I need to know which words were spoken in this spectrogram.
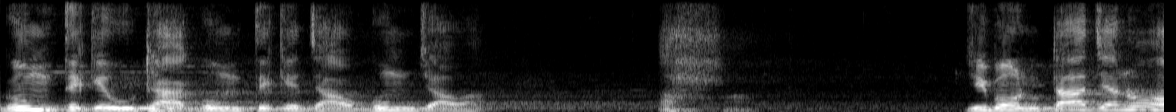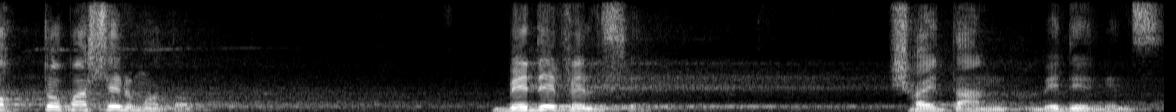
ঘুম থেকে উঠা, ঘুম থেকে যাও, ঘুম যাওয়া। জীবনটা যেন অক্টোপাসের মতো। বেঁধে ফেলছে। শয়তান বেঁধে ফেলছে।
